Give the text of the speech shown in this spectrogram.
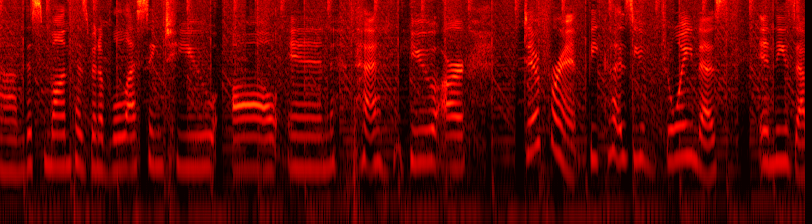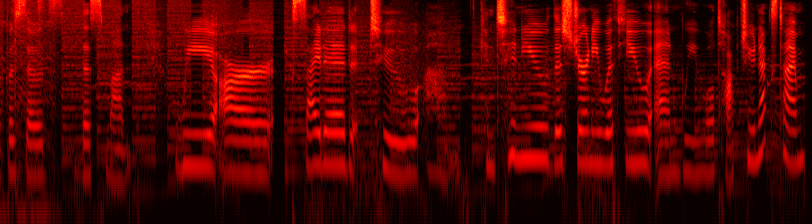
um, this month has been a blessing to you all in that you are different because you've joined us in these episodes this month. We are excited to um, continue this journey with you, and we will talk to you next time.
